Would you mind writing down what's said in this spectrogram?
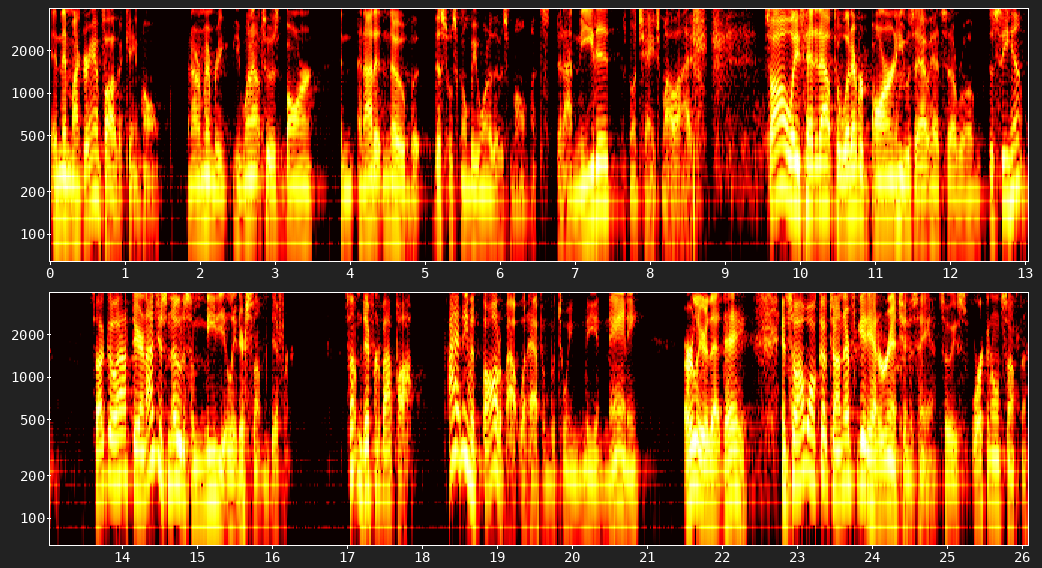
And then my grandfather came home. And I remember he, he went out to his barn, and, and I didn't know, but this was going to be one of those moments that I needed. It was going to change my life. So I always headed out to whatever barn he was at. We had several of them to see him. So I go out there, and I just notice immediately there's something different. Something different about Pop. I hadn't even thought about what happened between me and Nanny earlier that day. And so I walk up to him, I'll never forget he had a wrench in his hand. So he's working on something.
